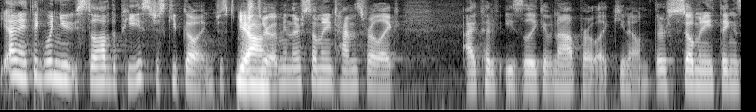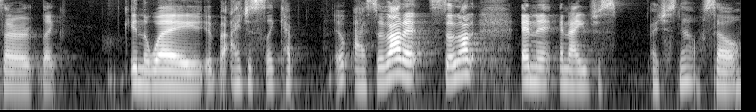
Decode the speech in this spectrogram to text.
Yeah, and I think when you still have the peace, just keep going. Just push Yeah. through. I mean, there's so many times where like I could have easily given up or like, you know, there's so many things that are like in the way, but I just like kept nope, I still got it. Still got it. And it, and I just I just know. So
